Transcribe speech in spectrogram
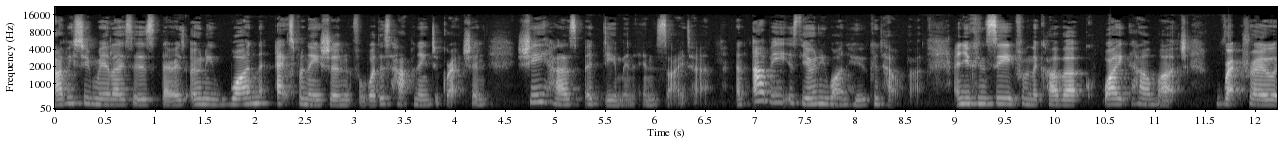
Abby soon realizes there is only one explanation for what is happening to Gretchen. She has a demon inside her, and Abby is the only one who can help her. And you can see from the cover quite how much retro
